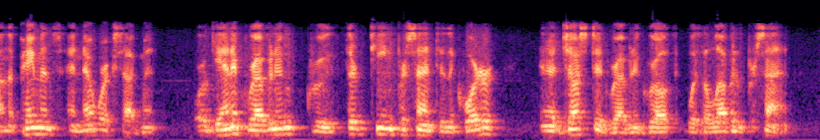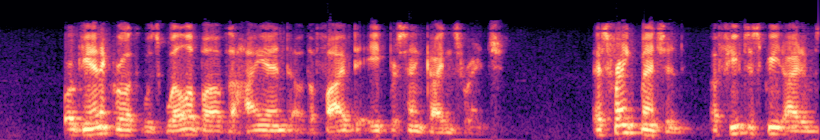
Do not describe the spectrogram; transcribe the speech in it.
on the payments and network segment, organic revenue grew 13% in the quarter, and adjusted revenue growth was 11%. Organic growth was well above the high end of the 5%-8% guidance range. As Frank mentioned, a few discrete items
